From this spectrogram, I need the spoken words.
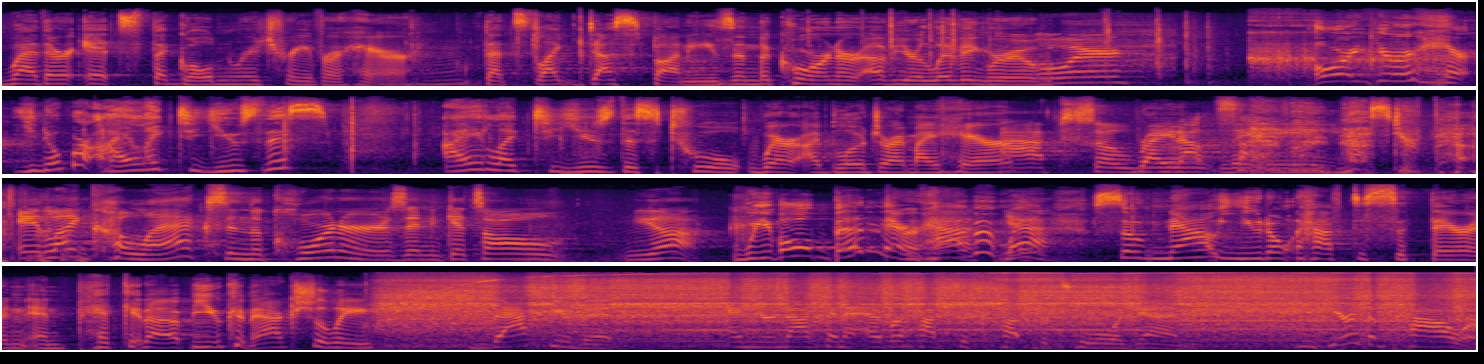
whether it's the golden retriever hair mm -hmm. that's like dust bunnies in the corner of your living room. Or? Or your hair. You know where I like to use this? I like to use this tool where I blow dry my hair. Absolutely. Right outside my master bathroom. It like collects in the corners and it gets all yuck. We've all been there, we haven't we? Yeah. So now you don't have to sit there and, and pick it up. You can actually vacuum it and you're not gonna ever have to cut the tool again. You hear the power.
